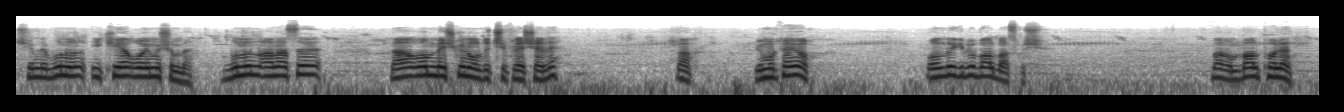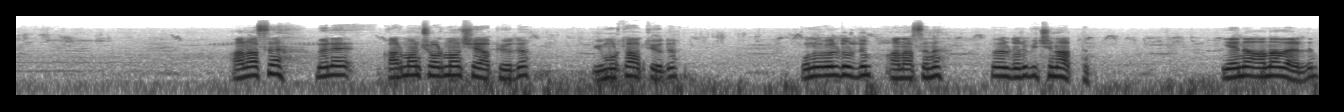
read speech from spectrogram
Şimdi bunu ikiye koymuşum ben. Bunun anası daha 15 gün oldu çiftleşeli. Bak yumurta yok. Olduğu gibi bal basmış. Bakın bal polen. Anası böyle karman çorman şey yapıyordu. Yumurta atıyordu. Bunu öldürdüm anasını. Öldürüp içine attım. Yeni ana verdim.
